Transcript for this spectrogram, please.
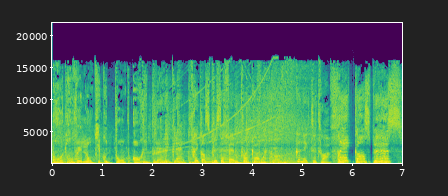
Retrouvez l'anti-coup de pompe en replay. Replay, fréquenceplusfm.com. Connecte-toi. Fréquence Plus.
